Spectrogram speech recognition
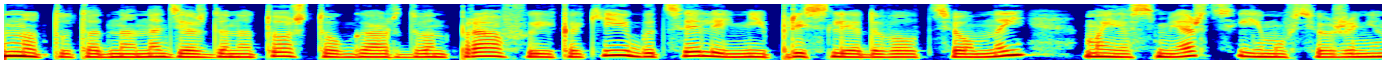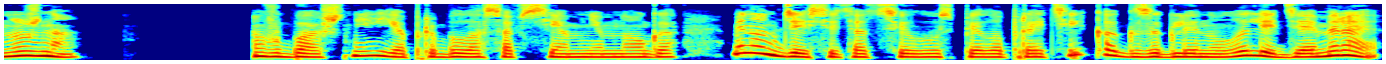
но тут одна надежда на то, что Гардван прав, и какие бы цели ни преследовал темный, моя смерть ему все же не нужна. В башне я пробыла совсем немного. Минут десять от силы успела пройти, как заглянула леди Амирая.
